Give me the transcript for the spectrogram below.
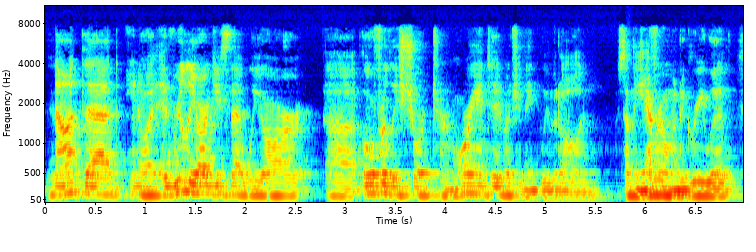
not that you know it really argues that we are uh, overly short-term oriented which i think we would all something everyone would agree with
